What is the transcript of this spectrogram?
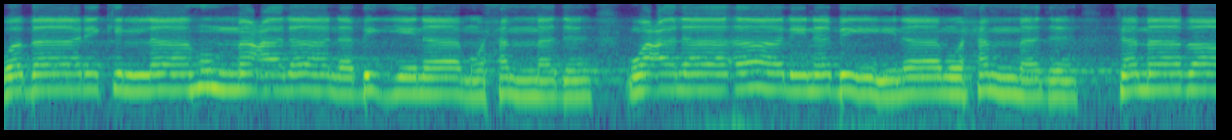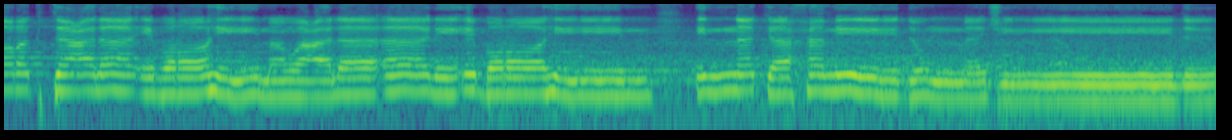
وبارك اللهم على نبينا محمد وعلى آل نبينا محمد كما باركت على إبراهيم وعلى آل إبراهيم إنك حميد مجيد.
